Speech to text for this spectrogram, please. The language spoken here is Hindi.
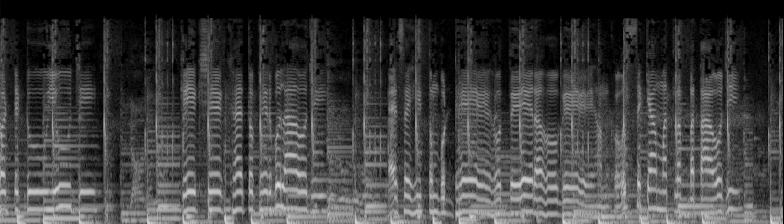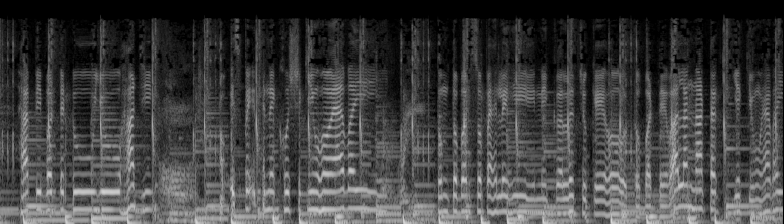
कट टू यू जी केक शेक है तो फिर बुलाओ जी ऐसे ही तुम बुढ़े होते रहोगे, हमको उससे क्या मतलब बताओ जी हैप्पी बर्थडे टू यू हाँ जी तो इस पे इतने खुश क्यों हो है भाई? तुम तो बरसों पहले ही निकल चुके हो तो बर्थडे वाला नाटक ये क्यों है भाई?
